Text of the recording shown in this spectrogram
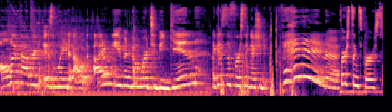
All my fabric is laid out. I don't even know where to begin. I guess the first thing I should, Finn! First things first,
